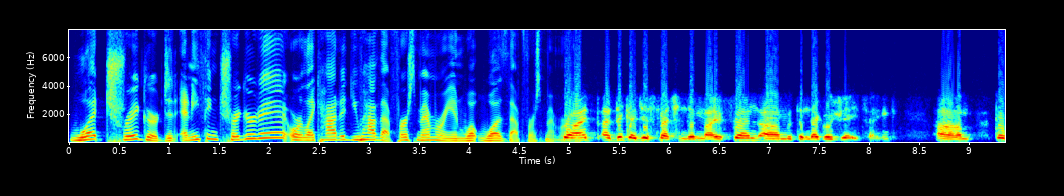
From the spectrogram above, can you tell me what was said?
what triggered did anything triggered it? Or like how did you have that first memory and what was that first memory? Well, I, I think I just mentioned it. My friend um, with the negligee thing. Um, but,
